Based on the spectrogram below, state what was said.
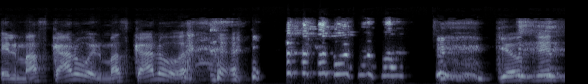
el más caro, el más caro. Qué ojete.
